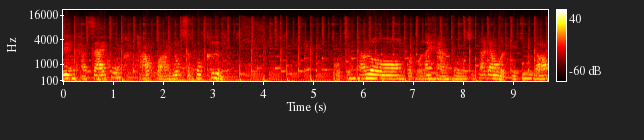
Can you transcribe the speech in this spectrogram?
ดึงขาซ้ายคู่เท้าขวายกสะโพกขึ้น กดส้นเท้าลง กดหัวไหล่หางหูสุดท้ายดาวเวิร์ดเจสซิ่งด็อก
